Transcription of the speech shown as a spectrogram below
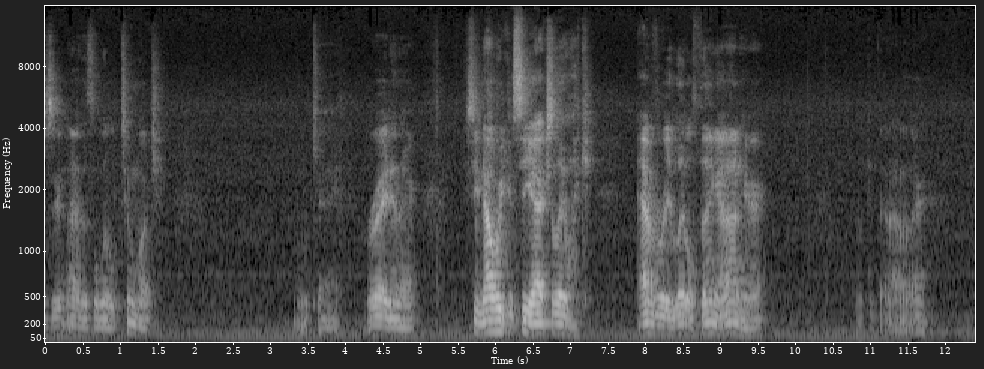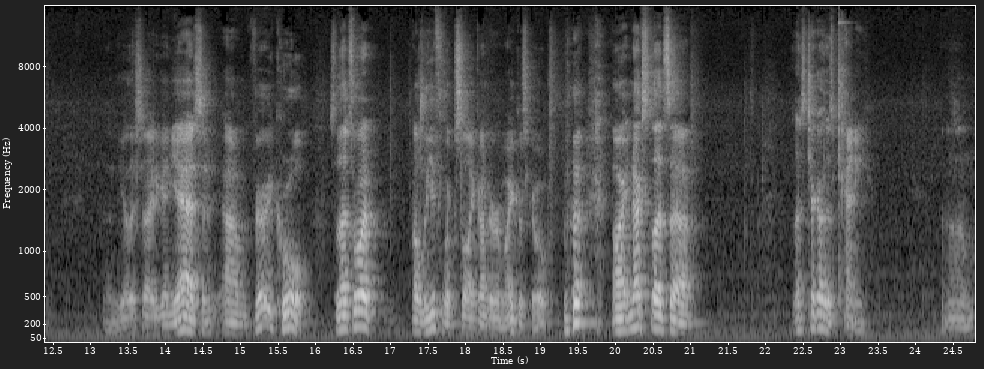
zoom. Ah, that's a little too much. Okay, right in there. See now we can see actually like every little thing on here. Get that out of there. And the other side again. Yeah, it's um, very cool. So that's what a leaf looks like under a microscope. All right, next let's uh, let's check out this penny. Um,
